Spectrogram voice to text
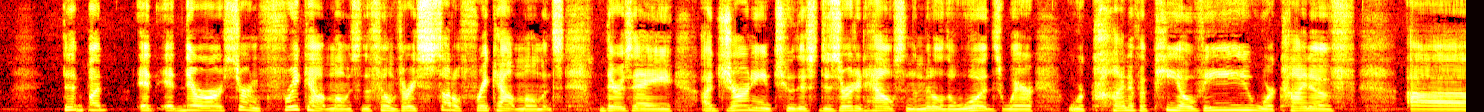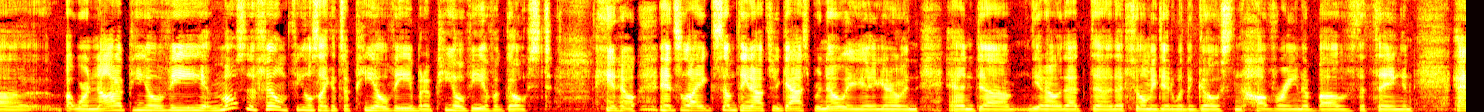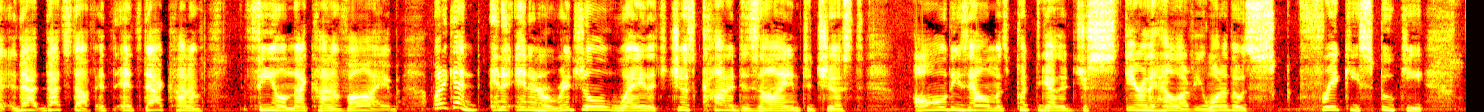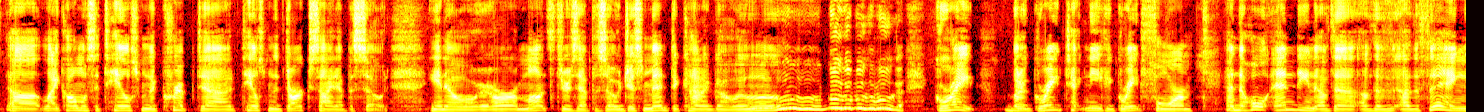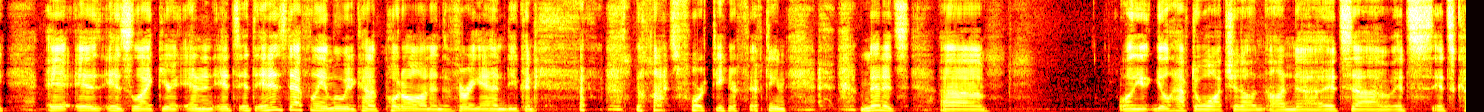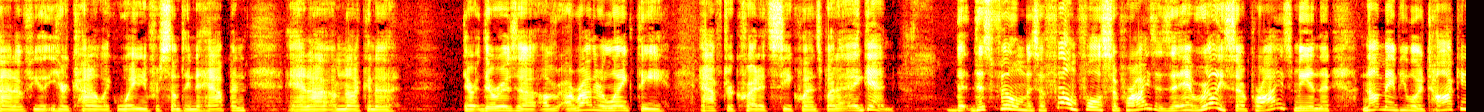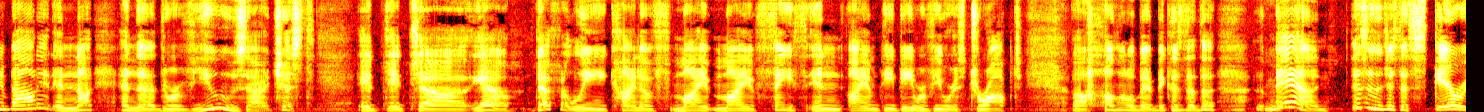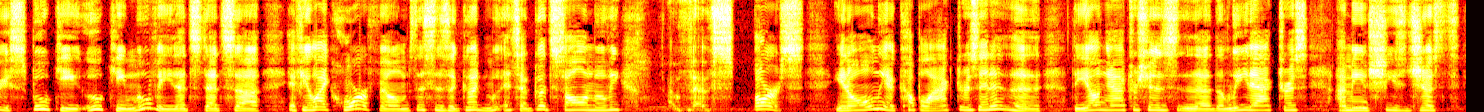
But it, it, there are certain freak out moments in the film, very subtle freak out moments. There's a, a journey to this deserted house in the middle of the woods where we're kind of a POV, we're kind of uh, but we're not a POV. Most of the film feels like it's a POV, but a POV of a ghost. You know, it's like something out after Gaspar Noé, you know, and and uh, you know that uh, that film he did with the ghost and hovering above the thing, and, and that that stuff. It, it's that kind of feel and that kind of vibe. But again, in, a, in an original way that's just kind of designed to just all these elements put together just scare the hell out of you. One of those freaky, spooky, uh, like almost a Tales from the Crypt, uh, Tales from the Dark Side episode, you know, or, or a Monsters episode, just meant to kind of go, ooh, booga, booga, booga. Great, but a great technique, a great form, and the whole ending of the of the of the thing is is like you're, and it's it, it is definitely a movie to kind of put on. And the very end, you can the last 14 or 15 minutes. Uh, well, you, will have to watch it on on. Uh, it's uh, it's it's kind of you're kind of like waiting for something to happen, and I, am not gonna. There there is a, a, rather lengthy after credits sequence, but uh, again, th this film is a film full of surprises. It really surprised me, in that not many people are talking about it, and not and the the reviews are just it it uh, yeah definitely kind of my my faith in IMDb reviewers dropped uh, a little bit because the, the man this is just a scary, spooky, ooky movie. That's that's uh, if you like horror films, this is a good. It's a good, solid movie. Sparse, you know, only a couple actors in it. The the young actresses, the the lead actress. I mean, she's just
